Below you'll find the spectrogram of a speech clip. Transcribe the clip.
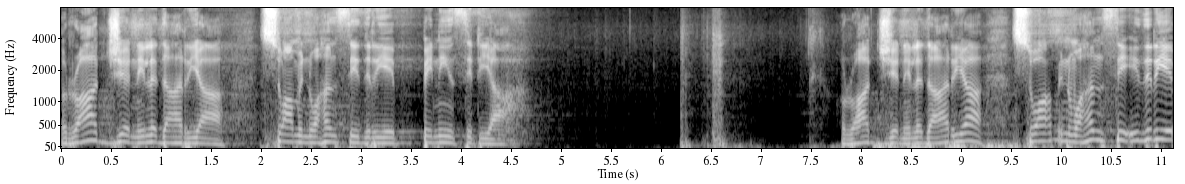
රාජ්‍ය නිලධාරයා ස්වාමින් වහන්සේ ඉදිරියේ පෙනී සිටියා. රාජ්‍ය නිලධාරයා ස්වාමින් වහන්සේ ඉදිරියේ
